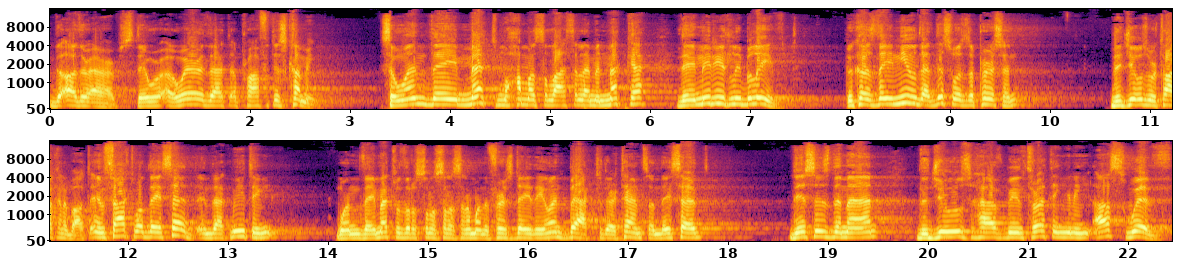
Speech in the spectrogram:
the other Arabs, they were aware that a prophet is coming. So when they met Muhammad in Mecca, they immediately believed. Because they knew that this was the person the Jews were talking about. In fact, what they said in that meeting, when they met with Rasulullah on the first day, they went back to their tents and they said, This is the man the Jews have been threatening us with.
